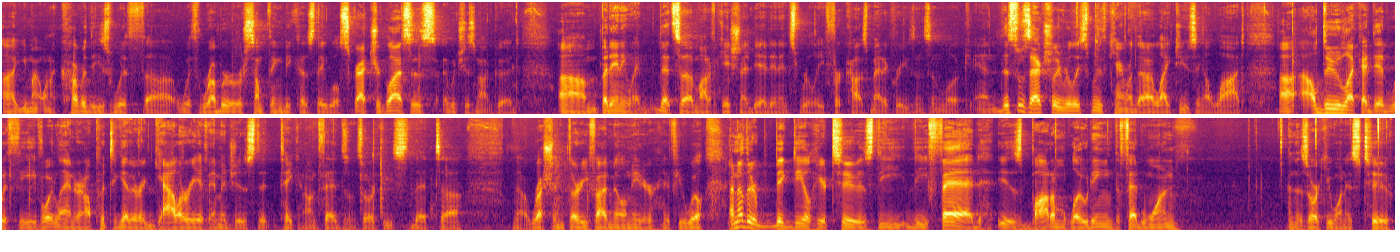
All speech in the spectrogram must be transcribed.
uh, you might want to cover these with, uh, with rubber or something because they will scratch your glasses, which is not good. Um, but anyway, that's a modification I did, and it's really for cosmetic reasons and look. And this was actually a really smooth camera that I liked using a lot. Uh, I'll do like I did with the Voigtlander, and I'll put together a gallery of images that taken on Feds and Zorkis that uh, Russian 35 millimeter, if you will. Another big deal here too is the the Fed is bottom loading, the Fed one, and the Zorki one is too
